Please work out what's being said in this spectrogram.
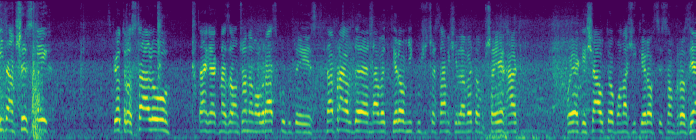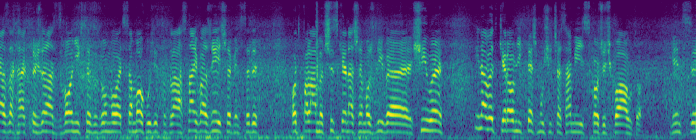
Witam wszystkich z Piotrostalu. Tak jak na załączonym obrazku, tutaj jest naprawdę, nawet kierownik musi czasami się lawetą przejechać po jakieś auto, bo nasi kierowcy są w rozjazdach, a jak ktoś do nas dzwoni, chce zezłomować samochód, jest to dla nas najważniejsze, więc wtedy odpalamy wszystkie nasze możliwe siły i nawet kierownik też musi czasami skoczyć po auto. Więc yy,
